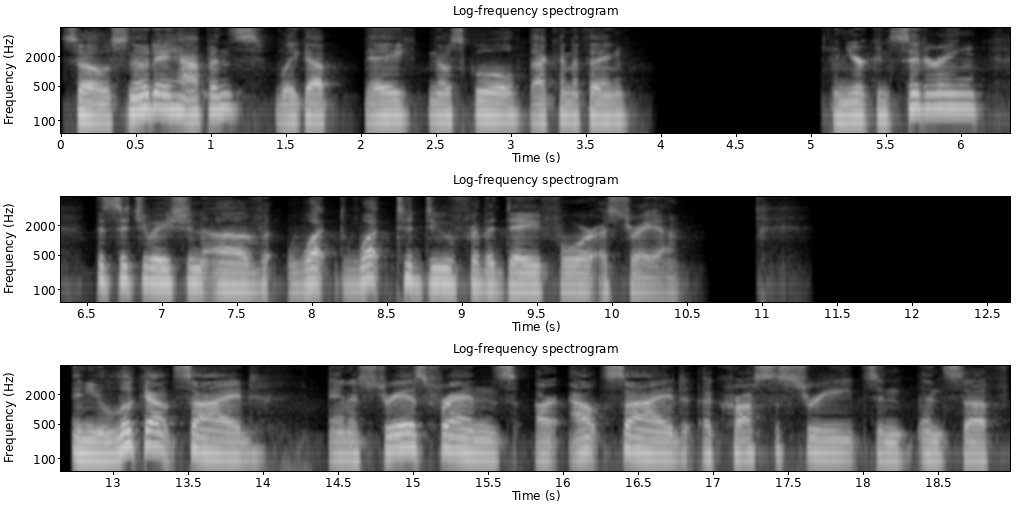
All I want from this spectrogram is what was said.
So snow day happens. Wake up. Hey, no school. That kind of thing. And you're considering the situation of what what to do for the day for Estrella. And you look outside and Estrella's friends are outside across the street and, and stuff,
